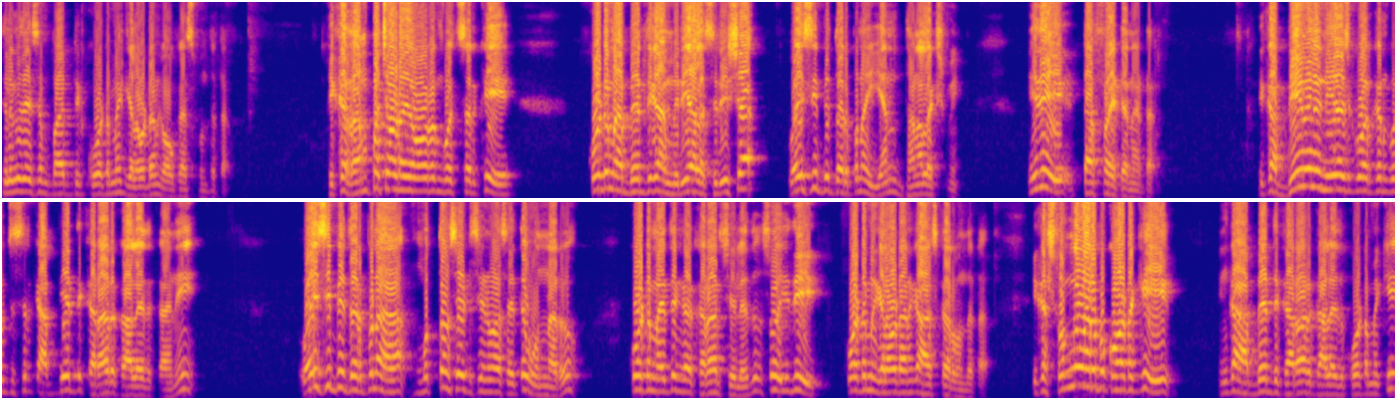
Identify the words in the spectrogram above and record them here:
తెలుగుదేశం పార్టీ కూటమి గెలవడానికి అవకాశం ఉందట. ఇక రంపచోడవరంకి వచ్చేసరికి కూటమి అభ్యర్థిగా మిరియాల శిరీష వైసీపీ తరపున ఎన్ ధనలక్ష్మి. ఇది టఫ్ ఫైట్ అనట. ఇక భీమిలి నియోజకవర్గానికి వచ్చేసరికి అభ్యర్థి ఖరారు కాలేదు కానీ వైసీపీ తరపున ముత్తంశెట్టి శ్రీనివాస్ అయితే ఉన్నారు. కూటమి అయితే ఇంకా ఖరారు చేయలేదు. సో ఇది కూటమి గెలవడానికి ఆస్కారం ఉందట. ఇక శృంగవరపు కోటకి ఇంకా అభ్యర్థి ఖరారు కాలేదు కూటమికి.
